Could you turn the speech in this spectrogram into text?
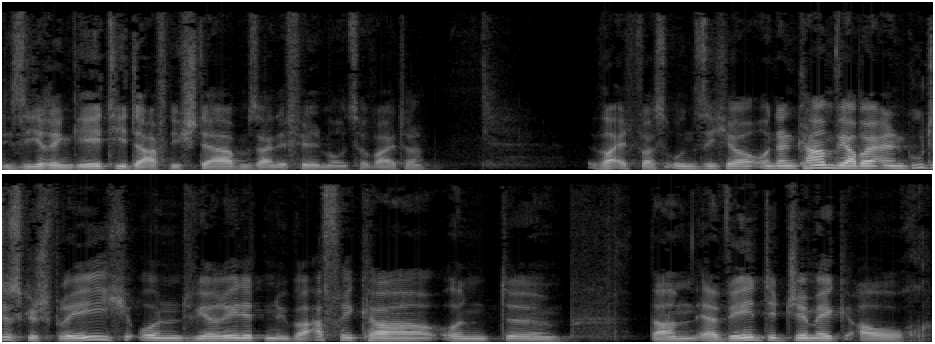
die Serengeti darf nicht sterben, seine Filme und so weiter war etwas unsicher. Und dann kamen wir aber in ein gutes Gespräch und wir redeten über Afrika und äh, dann erwähnte Jimek auch,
